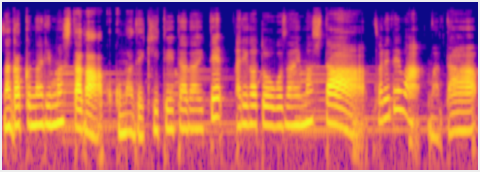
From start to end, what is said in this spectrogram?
長くなりましたがここまで聞いていただいてありがとうございましたそれではまた。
